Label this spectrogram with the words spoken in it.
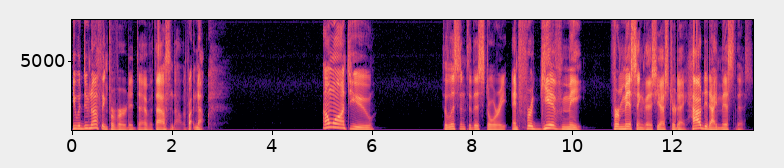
he would do nothing perverted to have a $1,000 fine. No. I want you to listen to this story and forgive me for missing this yesterday. How did I miss this?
